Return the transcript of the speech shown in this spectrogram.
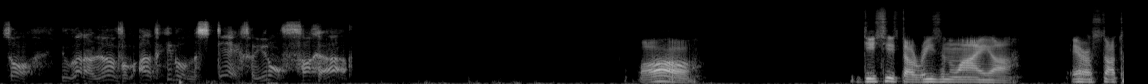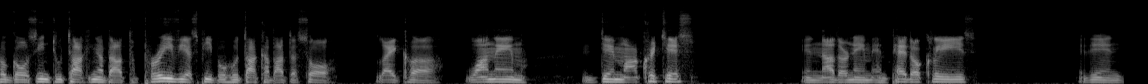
So you gotta learn from other people's mistakes so you don't fuck up. Oh. This is the reason why uh, Aristotle goes into talking about the previous people who talk about the soul. Like uh, one named Democritus, another name Empedocles, and then,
